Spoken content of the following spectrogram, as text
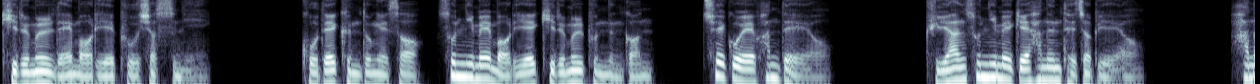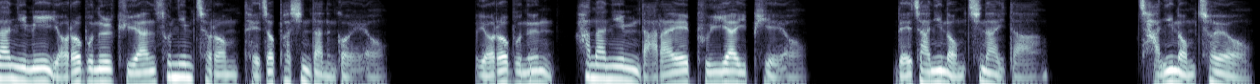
기름을 내 머리에 부으셨으니 고대 근동에서 손님의 머리에 기름을 붓는 건 최고의 환대예요. 귀한 손님에게 하는 대접이에요. 하나님이 여러분을 귀한 손님처럼 대접하신다는 거예요. 여러분은 하나님 나라의 VIP예요. 내 잔이 넘치나이다. 잔이 넘쳐요.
